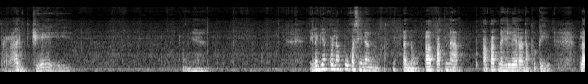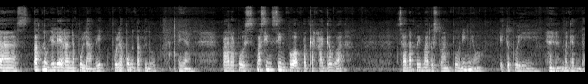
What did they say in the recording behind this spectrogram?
project. Ayan. Ilagyan ko lang po kasi ng ano, apat na apat na hilera na puti plus tatlong hilera na pula, may pula pong tatlo. Ayan. Para po masinsin po ang pagkakagawa. Sana po'y magustuhan po ninyo. Ito po'y maganda.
